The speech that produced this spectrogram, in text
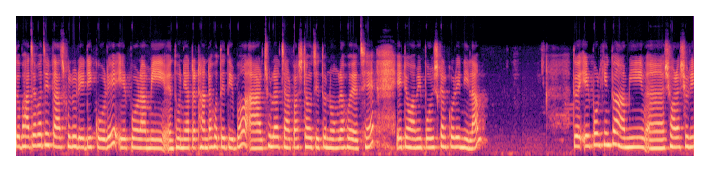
তো ভাজাভাজির কাজগুলো রেডি করে এরপর আমি ধনিয়াটা ঠান্ডা হতে দিব আর চুলার চারপাশটাও যেহেতু নোংরা হয়েছে, এটাও আমি পরিষ্কার করে নিলাম। তো এরপর কিন্তু আমি সরাসরি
